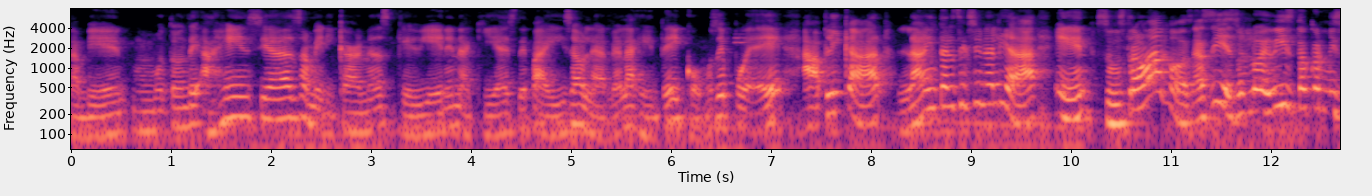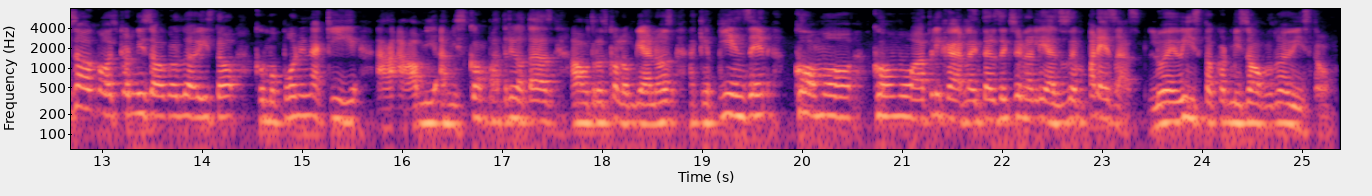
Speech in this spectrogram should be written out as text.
También un montón de agencias americanas que vienen aquí a este país a hablarle a la gente de cómo se puede aplicar la interseccionalidad en sus trabajos. Así, eso lo he visto con mis ojos, con mis ojos lo he visto como ponen aquí a, a, mi- a mis compatriotas, a otros colombianos, a que piensen cómo, cómo aplicar la interseccionalidad en sus empresas. Lo he visto con mis ojos, lo he visto.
